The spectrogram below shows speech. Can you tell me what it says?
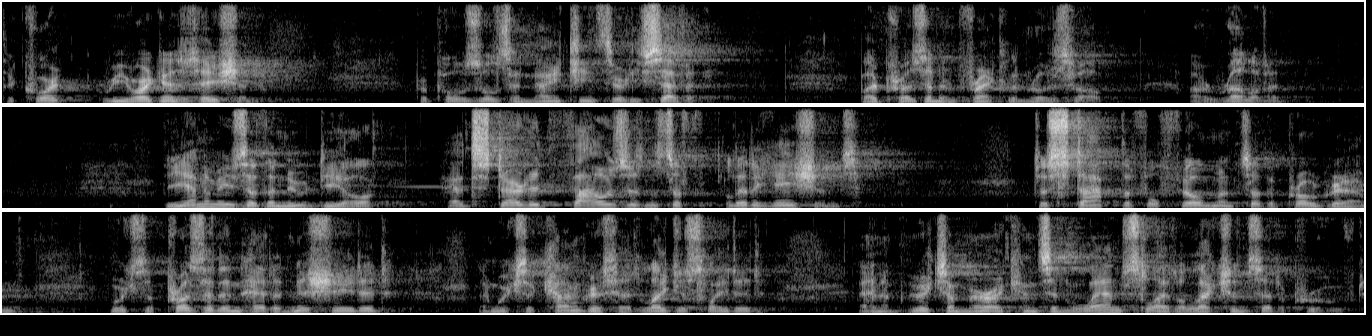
the court reorganization proposals in 1937 by President Franklin Roosevelt are relevant the enemies of the New Deal had started thousands of litigations to stop the fulfillment of the program which the President had initiated and which the Congress had legislated and which Americans in landslide elections had approved.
